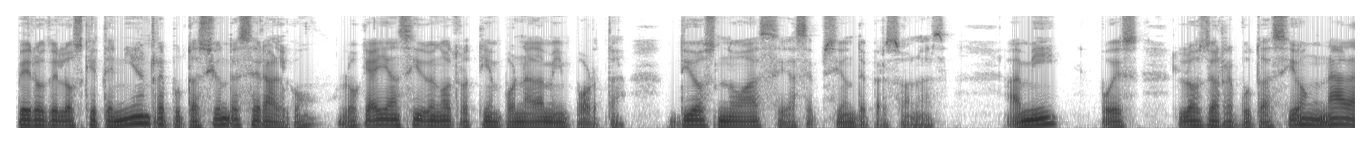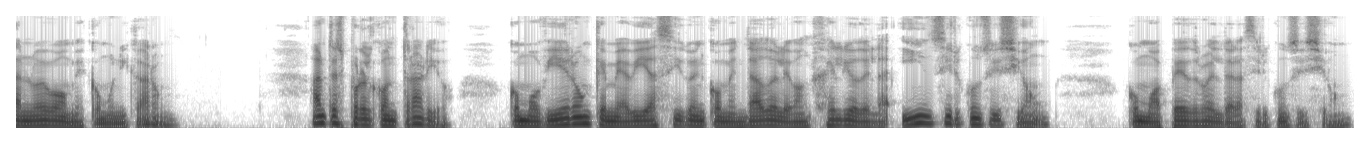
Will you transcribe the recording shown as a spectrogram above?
Pero de los que tenían reputación de ser algo, lo que hayan sido en otro tiempo nada me importa, Dios no hace acepción de personas. A mí, pues, los de reputación nada nuevo me comunicaron antes, por el contrario, como vieron que me había sido encomendado el Evangelio de la incircuncisión, como a Pedro el de la circuncisión,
